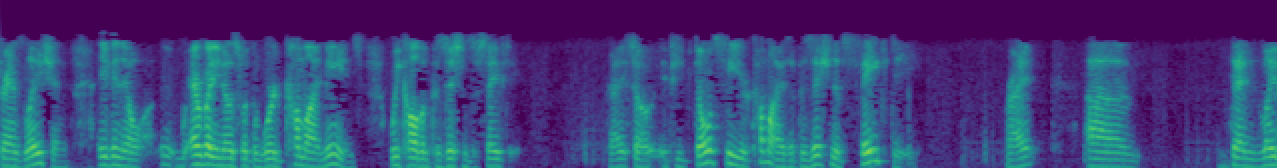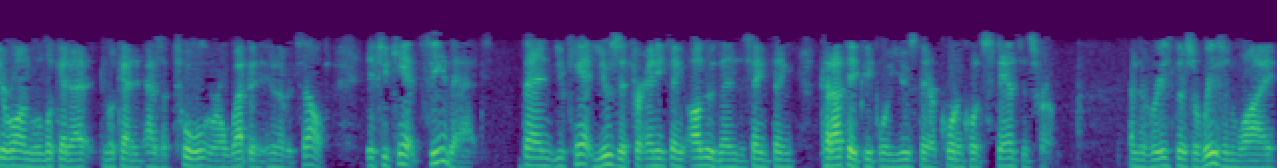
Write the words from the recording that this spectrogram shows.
translation. Even though everybody knows what the word kamae means, we call them positions of safety. Okay, so if you don't see your kamae as a position of safety, right, uh, then later on we'll look at it look at it as a tool or a weapon in and of itself. If you can't see that, then you can't use it for anything other than the same thing karate people use their quote unquote stances from. And the there's a reason why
